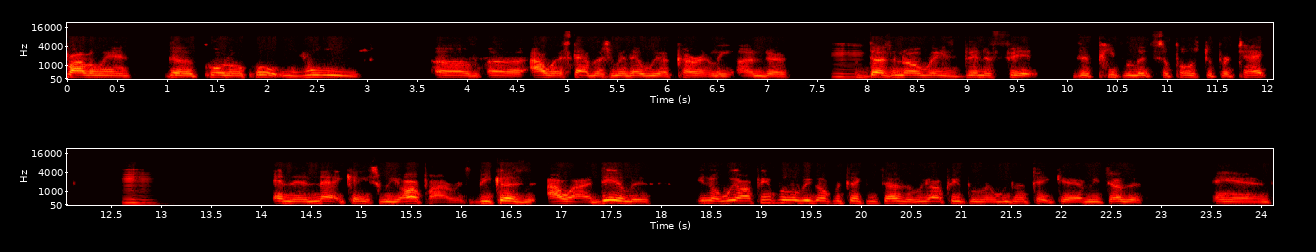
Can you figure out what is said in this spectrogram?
following the quote unquote rules of uh, our establishment that we are currently under mm-hmm. doesn't always benefit the people it's supposed to protect. Mm-hmm. And in that case, we are pirates because our ideal is you know, we are people and we're gonna protect each other. We are people and we're gonna take care of each other. And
